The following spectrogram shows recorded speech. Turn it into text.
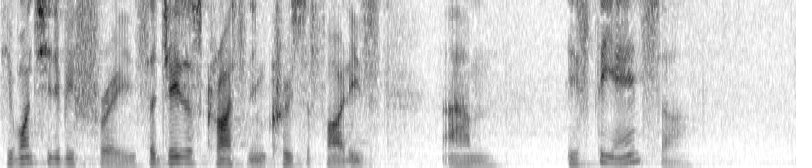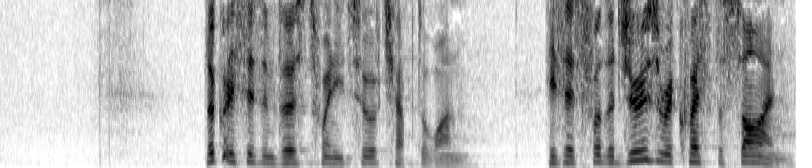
He wants you to be free. So Jesus Christ and Him crucified is, um, is the answer. Look what he says in verse 22 of chapter 1. He says, For the Jews request a sign,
